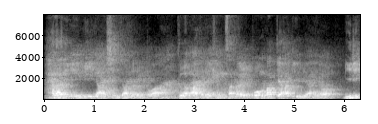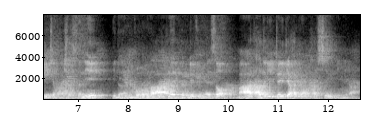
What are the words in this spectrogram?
하나님이 미리 아신 자들을 또한 그 아들의 형상을 본받게 하기 위하여 미리 정하셨으니 이는 그 많은 형제 중에서 맏아들이 되게 하려 하심이니라.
